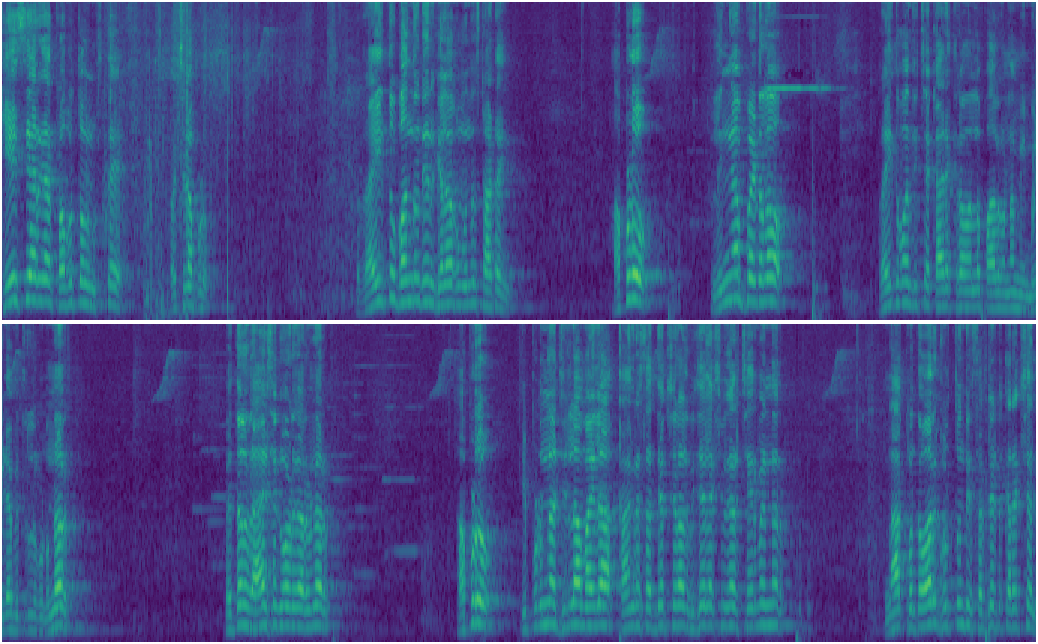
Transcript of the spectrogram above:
కేసీఆర్ గారు ప్రభుత్వం వస్తే వచ్చినప్పుడు రైతు బంధు నేను గెలవక ముందు స్టార్ట్ అయింది. అప్పుడు లింగంపేటలో రైతు బంధు ఇచ్చే కార్యక్రమంలో పాల్గొన్న మీ మీడియా మిత్రులు కూడా ఉన్నారు. పెద్దలు రాయసం గౌడ్ గారు ఉన్నారు. అప్పుడు ఇప్పుడున్న జిల్లా మహిళా కాంగ్రెస్ అధ్యక్షురాలు విజయలక్ష్మి గారు చైర్మన్ ఉన్నారు. నాకు కొంతవరకు గుర్తుంది సబ్జెక్ట్ కరెక్షన్.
